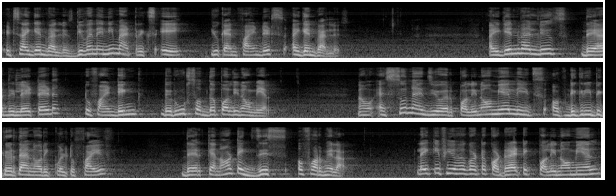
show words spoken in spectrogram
its eigenvalues given any matrix A you can find its eigenvalues. Eigenvalues they are related to finding the roots of the polynomial. Now, as soon as your polynomial is of degree bigger than or equal to 5, there cannot exist a formula. Like if you have got a quadratic polynomial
